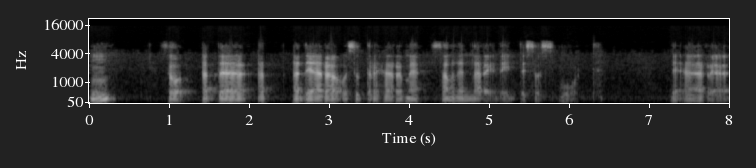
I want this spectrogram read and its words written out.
Mm. Så att, eh, att addera och subtrahera med samma nämnare, det är inte så svårt. Det är eh,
